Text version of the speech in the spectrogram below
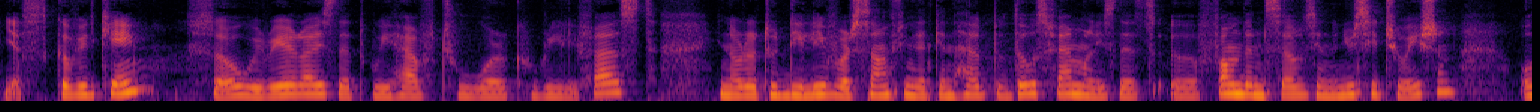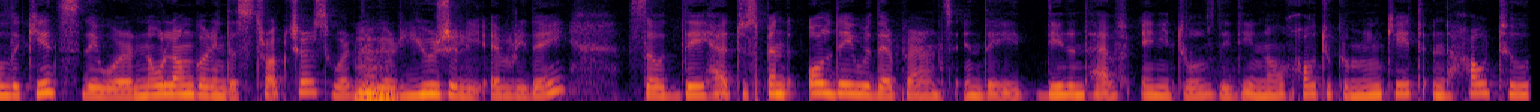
yes, COVID came. So we realized that we have to work really fast in order to deliver something that can help those families that uh, found themselves in a new situation. All the kids, they were no longer in the structures where they were usually every day. So they had to spend all day with their parents and they didn't have any tools. They didn't know how to communicate and how to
